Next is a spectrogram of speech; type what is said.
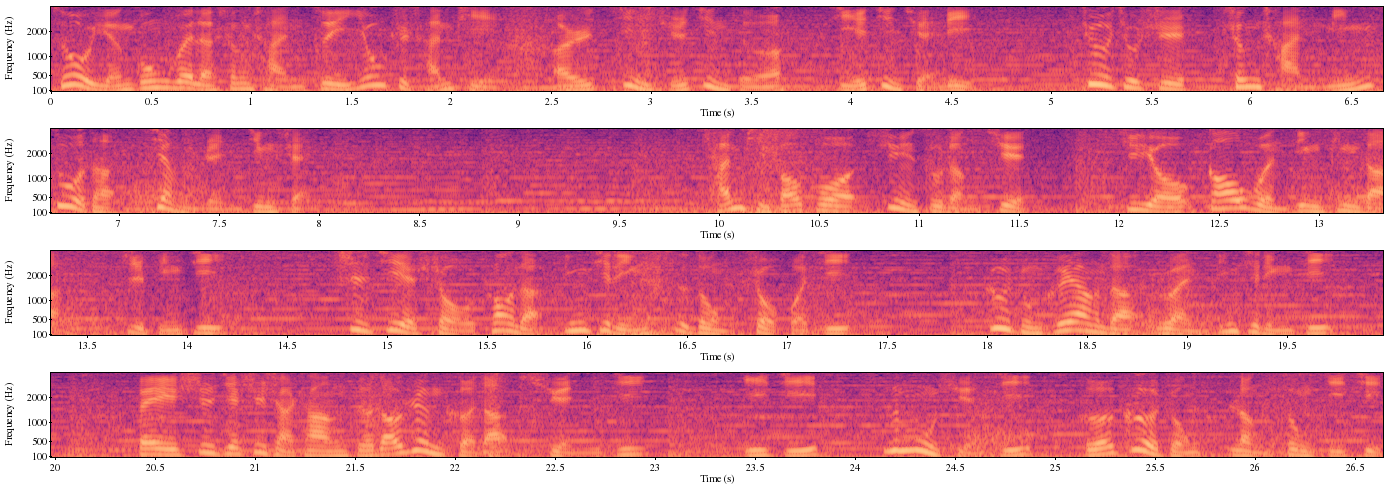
所有员工为了生产最优质产品而尽职尽责、竭尽全力，这就是生产名作的匠人精神。产品包括迅速冷却、具有高稳定性的制冰机、世界首创的冰淇淋自动售货机、各种各样的软冰淇淋机、被世界市场上得到认可的雪泥机，以及私募雪机和各种冷冻机器。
